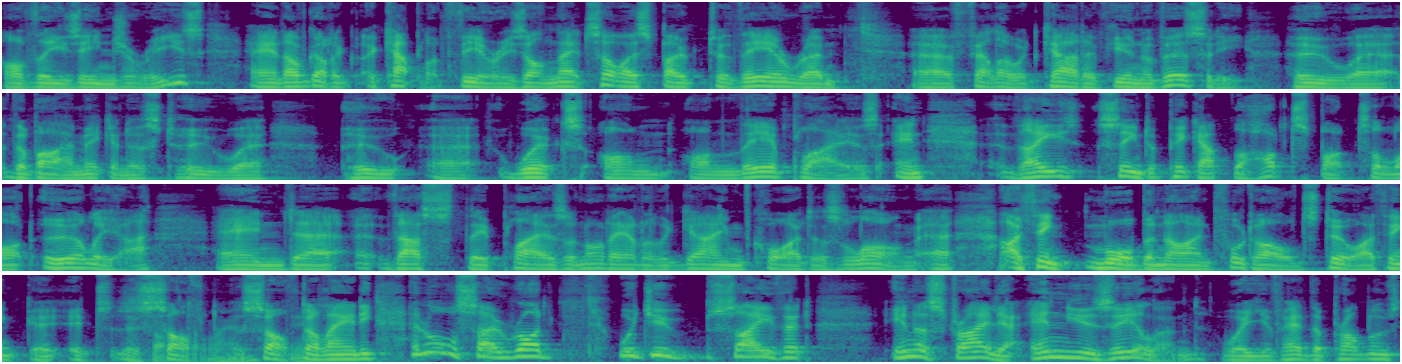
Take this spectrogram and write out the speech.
of these injuries, and I've got a, a couple of theories on that. So I spoke to their um, uh, fellow at Cardiff University, who uh, the biomechanist who uh, who uh, works on, on their players, and they seem to pick up the hot spots a lot earlier, and uh, thus their players are not out of the game quite as long. Uh, I think more benign footholds too. I think it's a soft, landing, softer yeah. landing. And also, Rod, would you say that in Australia and New Zealand, where you've had the problems,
